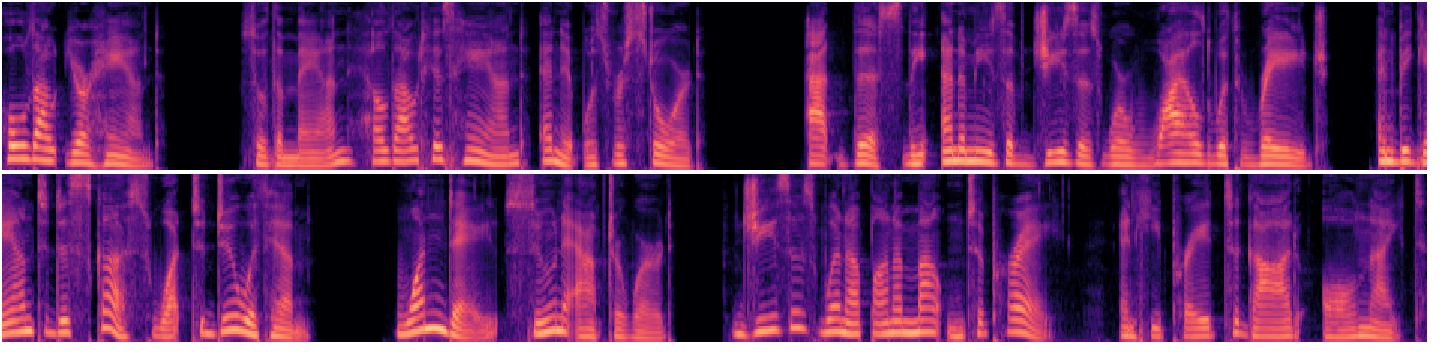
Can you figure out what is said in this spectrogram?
Hold out your hand. So the man held out his hand, and it was restored. At this, the enemies of Jesus were wild with rage and began to discuss what to do with him. One day, soon afterward, Jesus went up on a mountain to pray, and he prayed to God all night.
